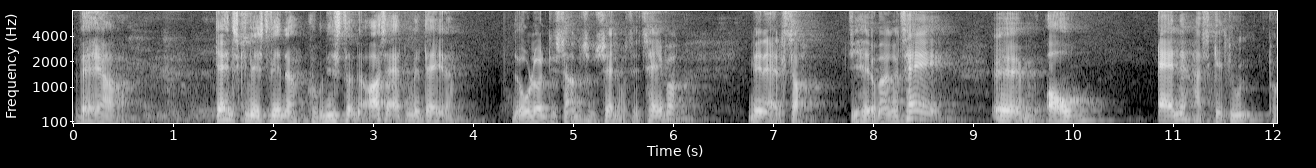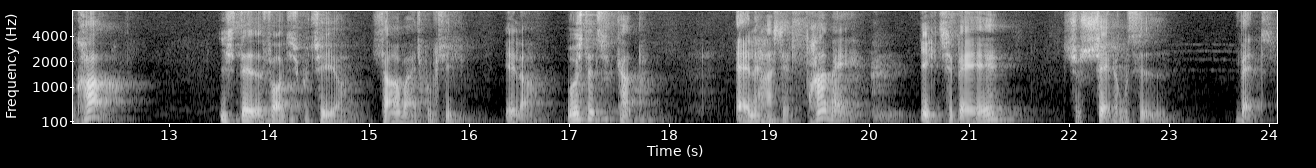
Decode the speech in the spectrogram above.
værre. Ganske vist vinder kommunisterne også 18 mandater. Nogenlunde de samme som Socialdemokratiet taber. Men altså, de havde jo mange at tage øh, og alle har skældt ud på krav, i stedet for at diskutere samarbejdspolitik eller modstandskamp. Alle har sat fremad, ikke tilbage. Socialdemokratiet vandt,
